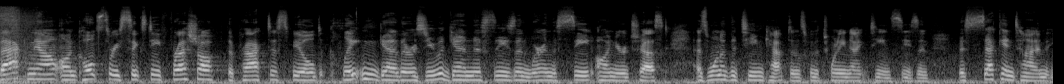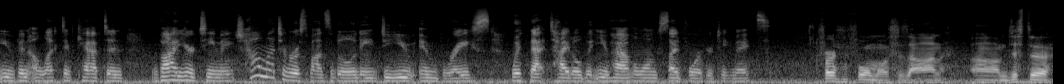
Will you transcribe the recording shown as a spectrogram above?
Back now on Colts 360, fresh off the practice field, Clayton Geathers, you again this season wearing the seat on your chest as one of the team captains for the 2019 season. The second time that you've been elected captain by your teammates. How much of a responsibility do you embrace with that title that you have alongside four of your teammates? First and foremost, it's an honor. Um, just to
